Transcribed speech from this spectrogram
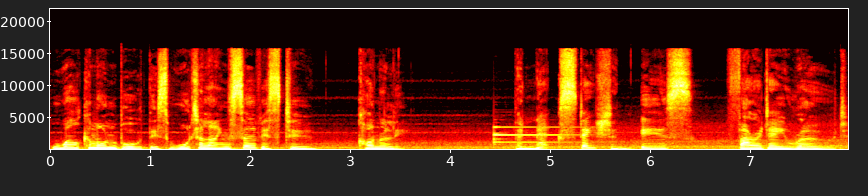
Welcome on board this waterline service to Connolly. The next station is Faraday Road.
